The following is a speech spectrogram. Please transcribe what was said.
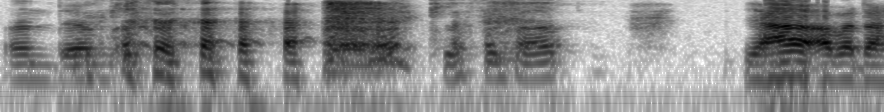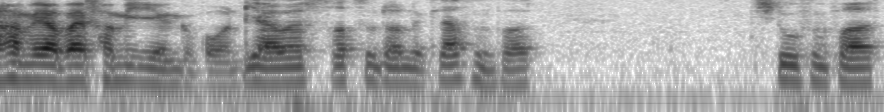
Und ähm, Klassenfahrt. ja, aber da haben wir ja bei Familien gewohnt. Ja, aber es ist trotzdem doch eine Klassenfahrt. Stufenfahrt.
